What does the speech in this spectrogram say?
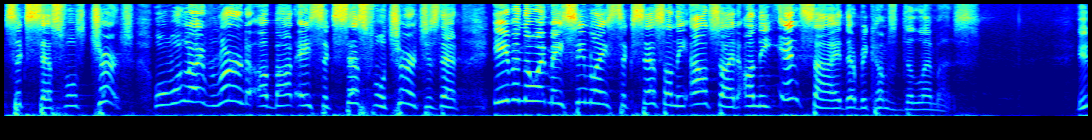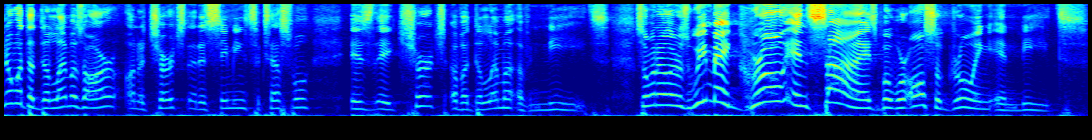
successful church. Well, what I've learned about a successful church is that even though it may seem like success on the outside, on the inside, there becomes dilemmas. You know what the dilemmas are on a church that is seeming successful? Is a church of a dilemma of needs. So, in other words, we may grow in size, but we're also growing in needs.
